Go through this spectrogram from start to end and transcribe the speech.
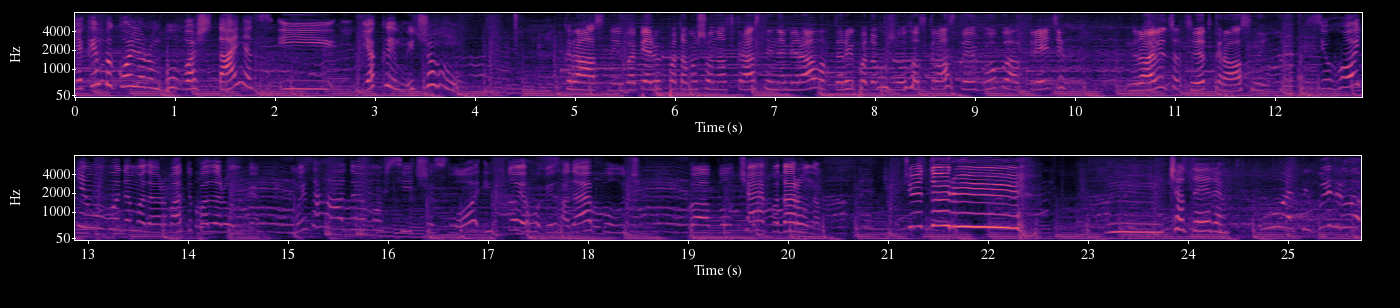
Яким би кольором був ваш танець і яким і чому? Красный. Во-первых, потому что у нас красные номера, во-вторых, потому что у нас красные губы, а в-третьих, нравится цвет красный. Сьогодні ми будемо дарувати подарунки. Ми загадуємо всі число, і хто його відгадає, получ... е, получає подарунок. Чотири! Чотири. О, ти виграла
